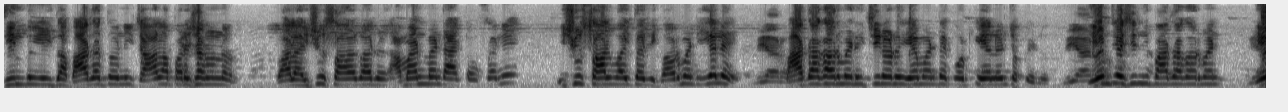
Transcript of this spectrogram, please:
దీంతో ఈ బాధతో చాలా పరిశాన్ ఉన్నారు. వాళ్ళ ఇష్యూ సాల్వ్ కాదు అమెండ్మెంట్ యాక్ట్ వస్తేనే ఇష్యూ సాల్వ్ అవుతుంది గవర్నమెంట్ ఇయ్యలే. పాత గవర్నమెంట్ ఇచ్చినాడు ఏమంటే కోర్టుకి ఇయ్యలేని చెప్పిండు. ఏం చేసింది పాత గవర్నమెంట్? ఏ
